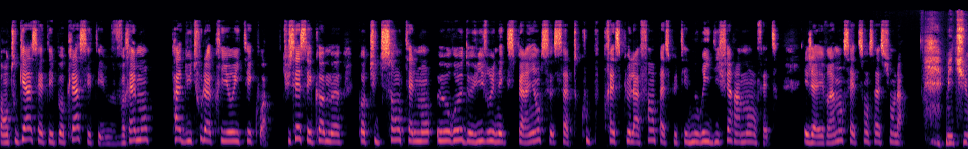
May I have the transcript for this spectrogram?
en tout cas à cette époque-là, c'était vraiment pas du tout la priorité quoi. Tu sais, c'est comme euh, quand tu te sens tellement heureux de vivre une expérience, ça te coupe presque la faim parce que tu es nourri différemment en fait. Et j'avais vraiment cette sensation là. Mais tu,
